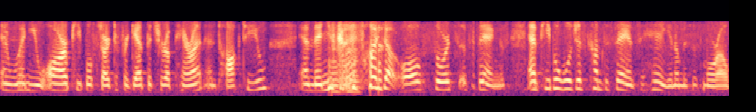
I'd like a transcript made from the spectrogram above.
And when you are, people start to forget that you're a parent and talk to you, and then you can find out all sorts of things. And people will just come to say and say, "Hey, you know, Mrs. Mauro,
